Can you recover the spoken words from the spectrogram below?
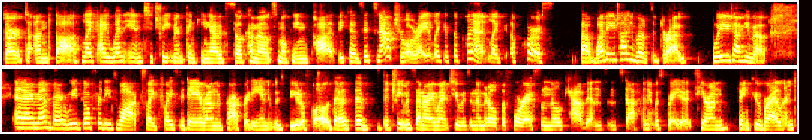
start to unthaw. Like I went into treatment thinking I would still come out smoking pot because it's natural, right? Like it's a plant. Like, of course, that what are you talking about? It's a drug. What are you talking about? And I remember we'd go for these walks like twice a day around the property and it was beautiful. The the the treatment center I went to was in the middle of the forest and little cabins and stuff and it was great. It's here on Vancouver Island.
